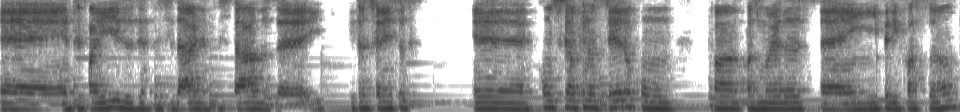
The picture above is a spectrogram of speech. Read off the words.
é, entre países, entre cidades, entre estados, é, e, e, transferências é, com o sistema financeiro, com com, as moedas é, em hiperinflação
